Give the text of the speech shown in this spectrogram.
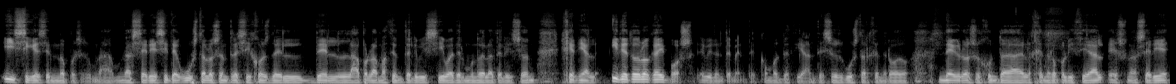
y sigue siendo pues una, una serie si te gustan los entresijos del, de la programación televisiva y del mundo de la televisión, genial. Y de todo lo que hay vos, evidentemente, como os decía antes, si os gusta el género negro, si os junta el género policial, es una serie.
